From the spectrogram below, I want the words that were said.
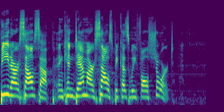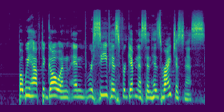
beat ourselves up and condemn ourselves because we fall short but we have to go and, and receive his forgiveness and his righteousness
